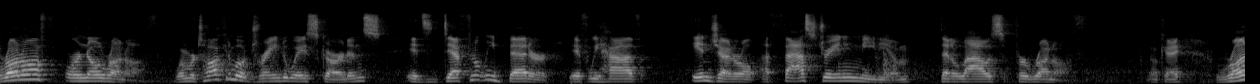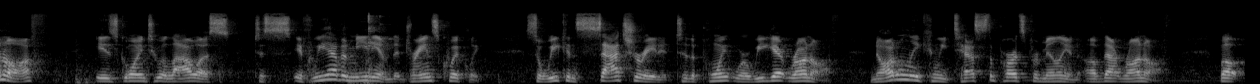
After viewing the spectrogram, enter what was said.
runoff or no runoff. When we're talking about drained waste gardens, it's definitely better if we have, in general, a fast draining medium that allows for runoff. Okay? Runoff is going to allow us to, if we have a medium that drains quickly, so we can saturate it to the point where we get runoff, not only can we test the parts per million of that runoff, but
